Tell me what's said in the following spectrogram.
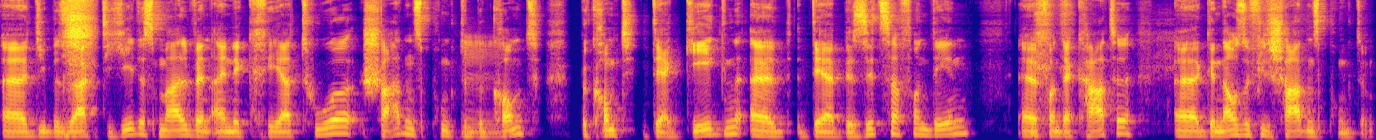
äh, die besagt, jedes Mal, wenn eine Kreatur Schadenspunkte mhm. bekommt, bekommt der Gegner, äh, der Besitzer von denen äh, von der Karte äh, genauso viel Schadenspunkte.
